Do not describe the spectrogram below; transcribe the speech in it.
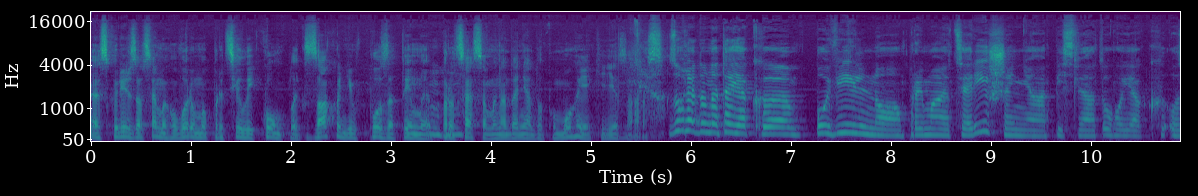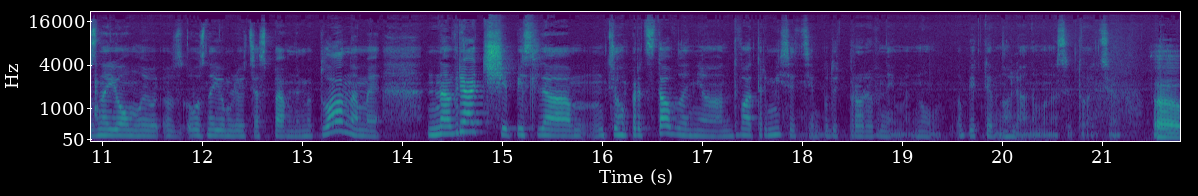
е, скоріш за все, ми говоримо про цілий комплекс заходів поза тими процесами надання допомоги, які є зараз. З огляду на те, як е, повільно приймаються рішення після того, як ознайомлю- ознайомлюються з певними планами, навряд чи після цього представлення 2-3 місяці будуть проривними. Ну об'єктивно глянемо на ситуацію. Е,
